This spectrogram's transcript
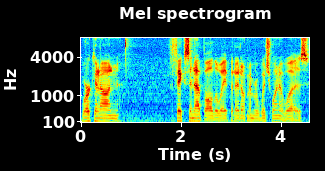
working on fixing up all the way, but I don't remember which one it was.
